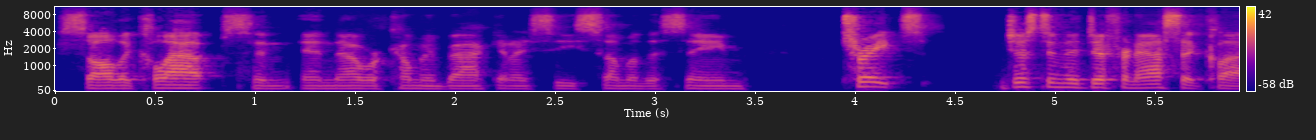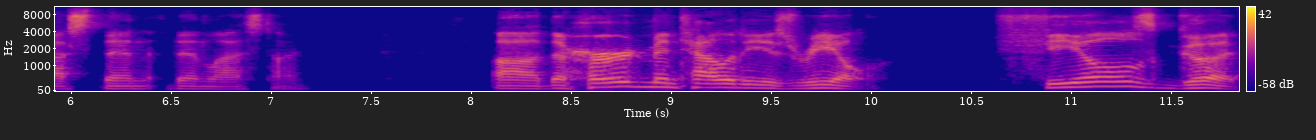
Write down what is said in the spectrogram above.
saw the collapse, and, and now we're coming back, and I see some of the same traits, just in a different asset class than than last time. Uh, the herd mentality is real, feels good,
